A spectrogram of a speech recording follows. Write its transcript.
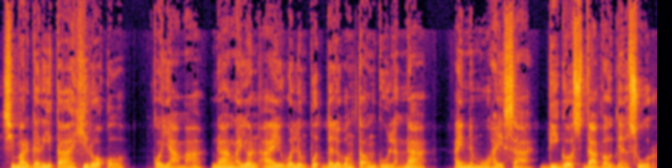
Si Margarita Hiroko Koyama na ngayon ay 82 taong gulang na ay namuhay sa Digos, Davao del Sur.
